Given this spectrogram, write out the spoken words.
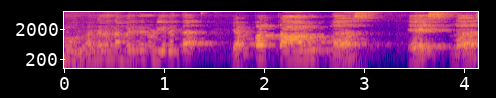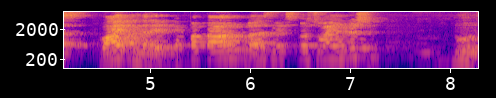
ನೂರು. ಹಂಗಾದ್ರೆ ನಾ ಬರೀತೇನೆ ನೋಡಿ ಏನಂತ? ಎಪ್ಪತ್ತಾರು ಪ್ಲಸ್ ಎಕ್ಸ್ ಪ್ಲಸ್ ವೈ ಅಂದರೆ ಎಪ್ಪತ್ತಾರು ಪ್ಲಸ್ ಎಕ್ಸ್ ಪ್ಲಸ್ ವೈ ಅಂದ್ರೆ ಎಷ್ಟು? ನೂರು.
